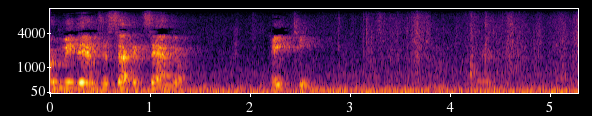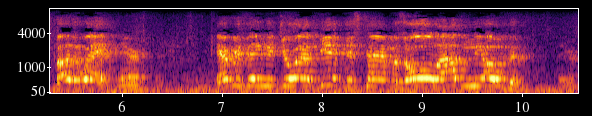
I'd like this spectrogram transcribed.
with me then to 2 Samuel 18. By the way, There. everything that Joab did this time was all out in the open. There.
